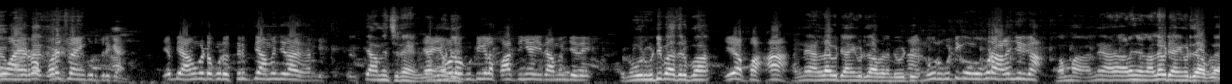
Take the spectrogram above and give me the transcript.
மூவாயிரம் ரூபாய் குறைச்சு வாங்கி கொடுத்துருக்கேன். எப்படி அவங்ககிட்ட கூட திருப்தி அமைஞ்சதா தம்பி? திருப்தி அமைச்சிட்டேன் எவ்வளவு குட்டிகளை பாத்தீங்க இது அமைஞ்சது. ஒரு நூறு குட்டி பார்த்துருப்போம். ஏ அப்பா அண்ணன் நல்ல குட்டி வாங்கி கொடுத்தாப்ல ரெண்டு குட்டி. நூறு குட்டிக்கு உங்க கூட அலைஞ்சிருக்கான். ஆமா அண்ணன் அலைஞ்ச நல்ல குட்டி வாங்கி கொடுத்தாப்ல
